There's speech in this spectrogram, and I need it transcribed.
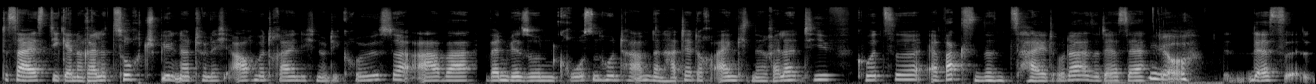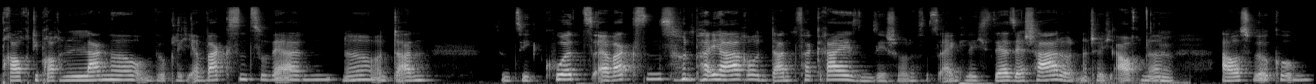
Das heißt, die generelle Zucht spielt natürlich auch mit rein, nicht nur die Größe, aber wenn wir so einen großen Hund haben, dann hat er doch eigentlich eine relativ kurze Erwachsenenzeit, oder? Also der ist ja, ja das braucht, die brauchen lange, um wirklich erwachsen zu werden. Ne? Und dann sind sie kurz erwachsen, so ein paar Jahre, und dann vergreisen sie schon. Das ist eigentlich sehr, sehr schade und natürlich auch eine ja. Auswirkung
